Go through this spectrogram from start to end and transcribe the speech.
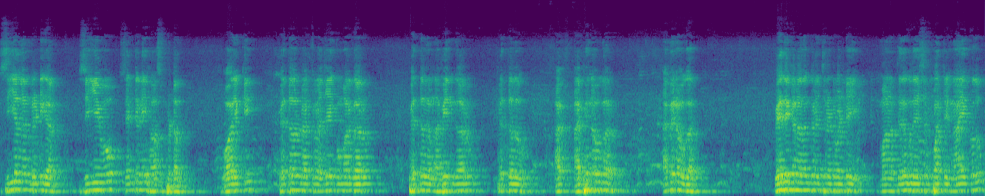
సిఎల్ఎన్ రెడ్డి గారు సిఇఓ సెంటనీ హాస్పిటల్ వారికి పెద్దలు డాక్టర్ అజయ్ కుమార్ గారు పెద్దలు నవీన్ గారు పెద్దలు అభినవ్ గారు అభినవ్ గారు వేదికను అలంకరించినటువంటి మన తెలుగుదేశం పార్టీ నాయకులు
